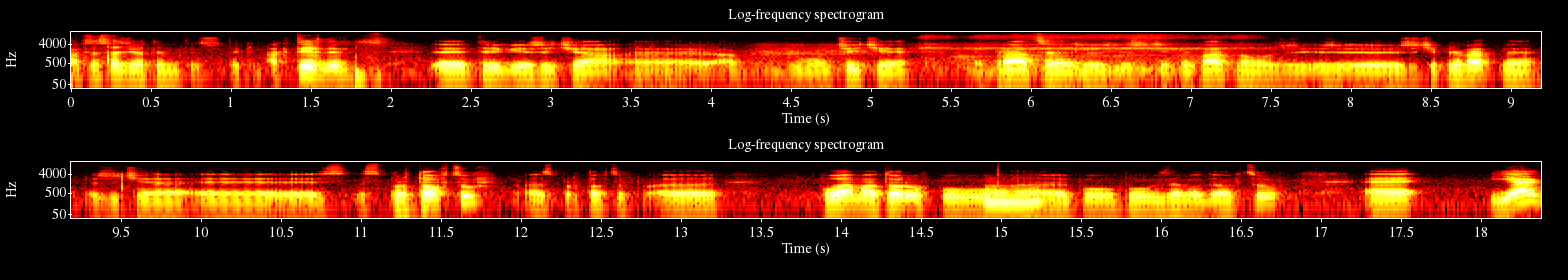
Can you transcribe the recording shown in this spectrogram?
a, w zasadzie o tym też takim aktywnym y, trybie życia, y, a wy łączycie pracę, ży, życie prywatną, ży, ży, życie prywatne, życie sportowców, e, sportowców e, półamatorów, pół, e, pół, półzawodowców. E, Jak,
